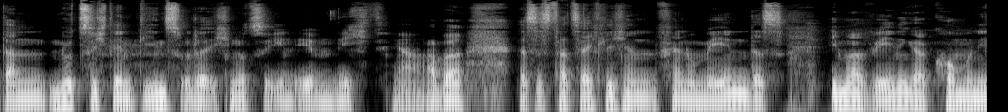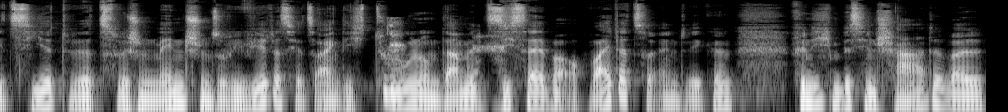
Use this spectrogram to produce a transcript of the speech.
dann nutze ich den Dienst oder ich nutze ihn eben nicht. Ja, aber das ist tatsächlich ein Phänomen, das immer weniger kommuniziert wird zwischen Menschen, so wie wir das jetzt eigentlich tun, um damit sich selber auch weiterzuentwickeln. Finde ich ein bisschen schade, weil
